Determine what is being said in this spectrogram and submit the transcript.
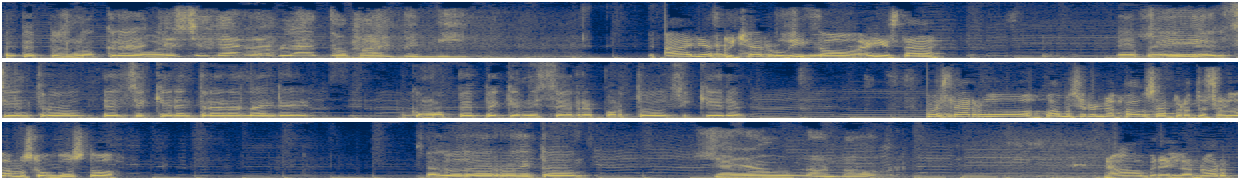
Pepe, pues no creo. que ¿eh? sigan hablando mal de mí. Ah, ya escuché al Rudito, ahí está. Eh, Él sí entró, él sí quiere entrar al aire, como Pepe que ni se reportó siquiera. ¿Cómo está, Rudo? Vamos a hacer una pausa, pero te saludamos con gusto. Saludos, Rudito. Será un honor. No, hombre, el honor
